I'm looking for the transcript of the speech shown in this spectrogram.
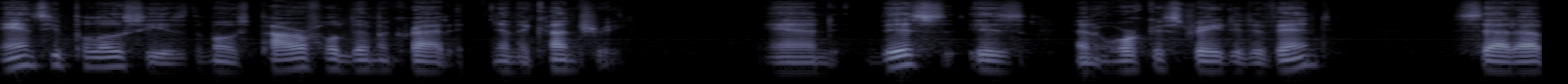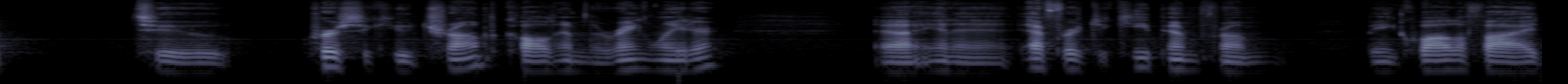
Nancy Pelosi is the most powerful Democrat in the country. And this is an orchestrated event set up to persecute Trump, call him the ringleader, uh, in an effort to keep him from being qualified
